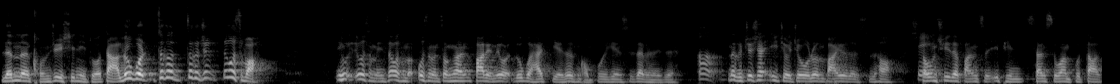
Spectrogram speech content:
人们的恐惧心理多大。如果这个这个就为什么？因为为什么？你知道为什么？为什么中钢八点六如果还跌，是很恐怖的一件事，代表什么意思？嗯，那个就像一九九五论八月的时候，是东区的房子一平三十万不到，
